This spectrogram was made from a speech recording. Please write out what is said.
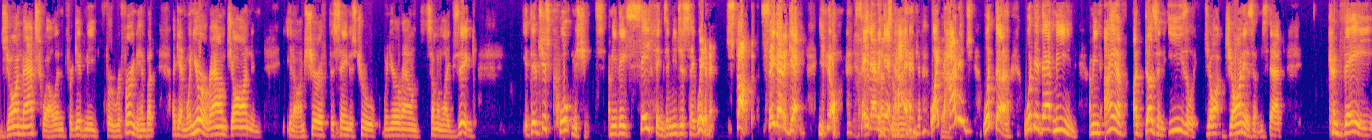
john maxwell and forgive me for referring to him but again when you're around john and you know, I'm sure if the same is true when you're around someone like Zig, they're just quote machines. I mean, they say things and you just say, wait a minute, stop, say that again. You know, say that again. How, what, yeah. how did, what the, what did that mean? I mean, I have a dozen easily John, Johnisms that convey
